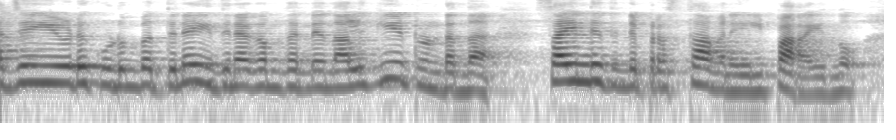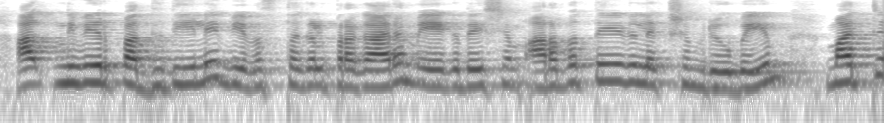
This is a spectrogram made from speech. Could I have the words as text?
അജയ്യയുടെ കുടുംബത്തിന് ഇതിനകം തന്നെ നൽകിയിട്ടുണ്ടെന്ന് സൈന്യത്തിന്റെ പ്രസ്താവനയിൽ പറയുന്നു. അഗ്നിവീർ പദ്ധതിയിലെ വ്യവസ്ഥകൾ പ്രകാരം ഏകദേശം അറുപത്തേഴ് ലക്ഷം രൂപയും മറ്റ്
